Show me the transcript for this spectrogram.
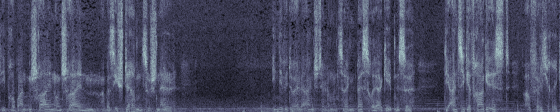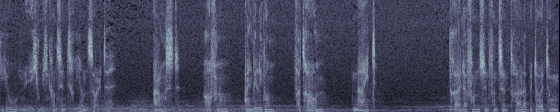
Die Probanden schreien und schreien, aber sie sterben zu schnell. Individuelle Einstellungen zeigen bessere Ergebnisse. Die einzige Frage ist, auf welche Region ich mich konzentrieren sollte. Angst, Hoffnung, Einwilligung, Vertrauen, Neid? Drei davon sind von zentraler Bedeutung.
